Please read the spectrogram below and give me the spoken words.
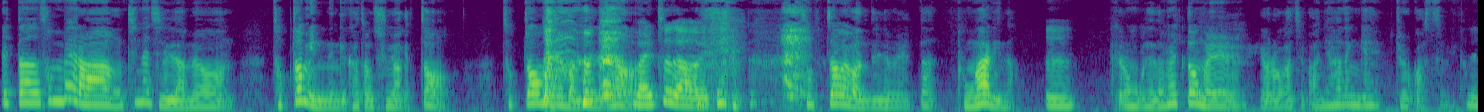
일단 선배랑 친해지려면 접점이 있는 게 가장 중요하겠죠. 접점을 만들려면 말투가 왜 이렇게 접점을 만들려면 일단 동아리나 음 그런 곳에서 활동을 여러 가지 많이 하는 게 좋을 것 같습니다. 네.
